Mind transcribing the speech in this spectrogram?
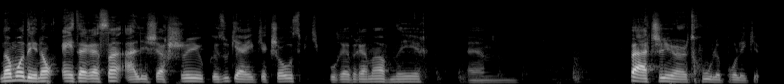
nomme-moi des noms intéressants à aller chercher au cas où il arrive quelque chose et qui pourrait vraiment venir euh, patcher un trou là, pour l'équipe.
